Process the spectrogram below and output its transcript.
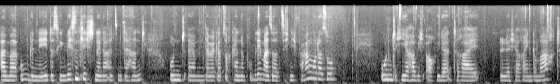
einmal umgenäht. Das ging wesentlich schneller als mit der Hand und ähm, dabei gab es auch keine Probleme, also hat sich nicht verhangen oder so. Und hier habe ich auch wieder drei Löcher reingemacht.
